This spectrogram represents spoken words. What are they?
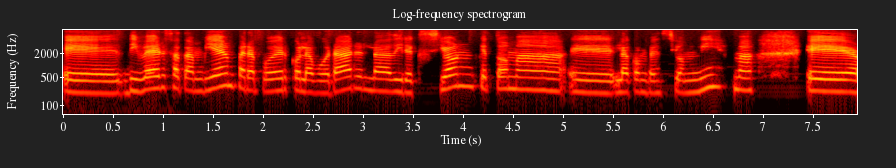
eh, diversa también para poder colaborar en la dirección que toma eh, la convención misma. Eh,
